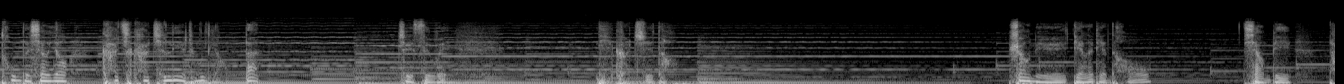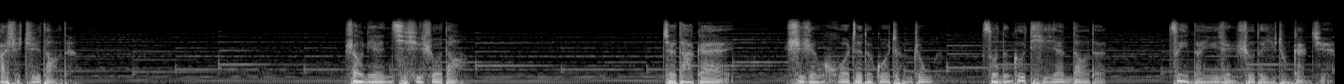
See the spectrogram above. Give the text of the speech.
痛得像要咔哧咔哧裂成两半。这滋味，你可知道？少女点了点头，想必她是知道的。少年继续说道：“这大概……”是人活着的过程中，所能够体验到的最难以忍受的一种感觉，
